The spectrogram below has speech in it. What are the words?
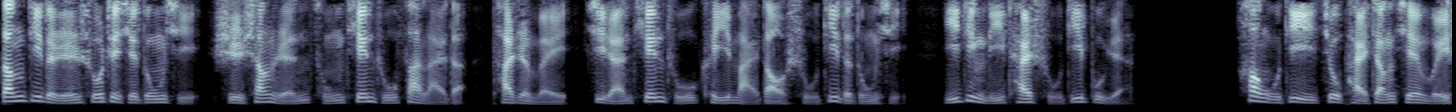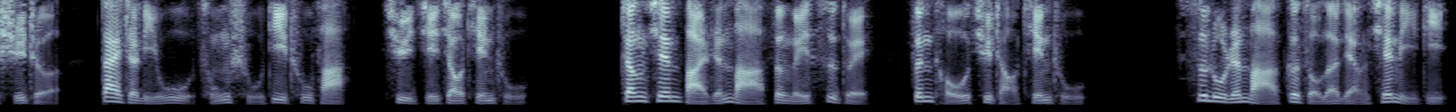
当地的人说这些东西是商人从天竺贩来的。他认为，既然天竺可以买到蜀地的东西，一定离开蜀地不远。”汉武帝就派张骞为使者，带着礼物从蜀地出发，去结交天竺。张骞把人马分为四队，分头去找天竺。四路人马各走了两千里地，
